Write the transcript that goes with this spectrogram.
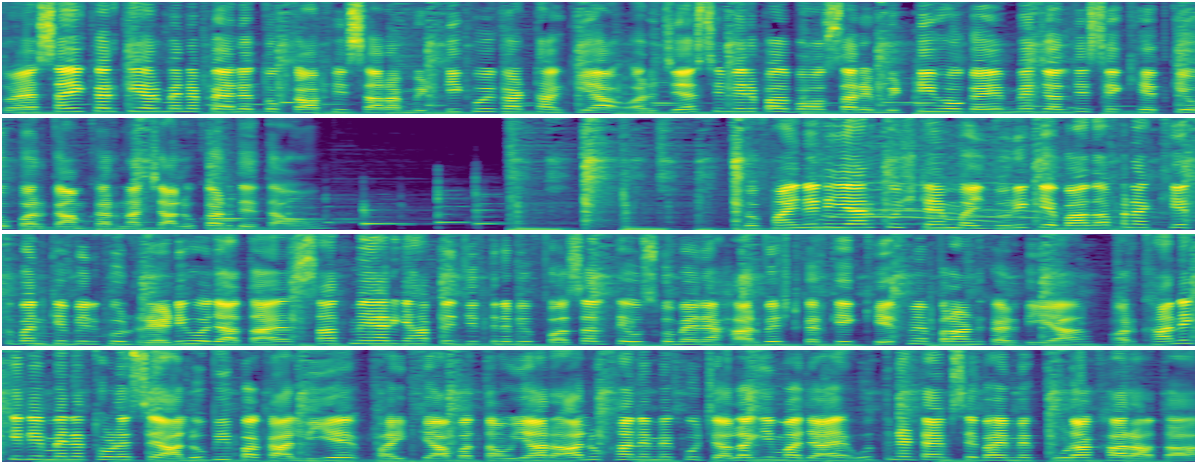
तो ऐसा ही करके यार मैंने पहले तो काफ़ी सारा मिट्टी को इकट्ठा किया और जैसे मेरे पास बहुत सारे मिट्टी हो गए, मैं जल्दी से खेत के ऊपर काम करना चालू कर देता हूँ। तो फाइनली यार कुछ टाइम मजदूरी के बाद अपना खेत बन के बिल्कुल रेडी हो जाता है। साथ में यार यहाँ पे जितने भी फ़सल थे उसको मैंने हार्वेस्ट करके खेत में प्लांट कर दिया। और खाने के लिए मैंने थोड़े से आलू भी पका लिए। भाई क्या बताऊँ यार आलू खाने में कुछ अलग ही मज़ा है। उतने टाइम से भाई मैं कूड़ा खा रहा था।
